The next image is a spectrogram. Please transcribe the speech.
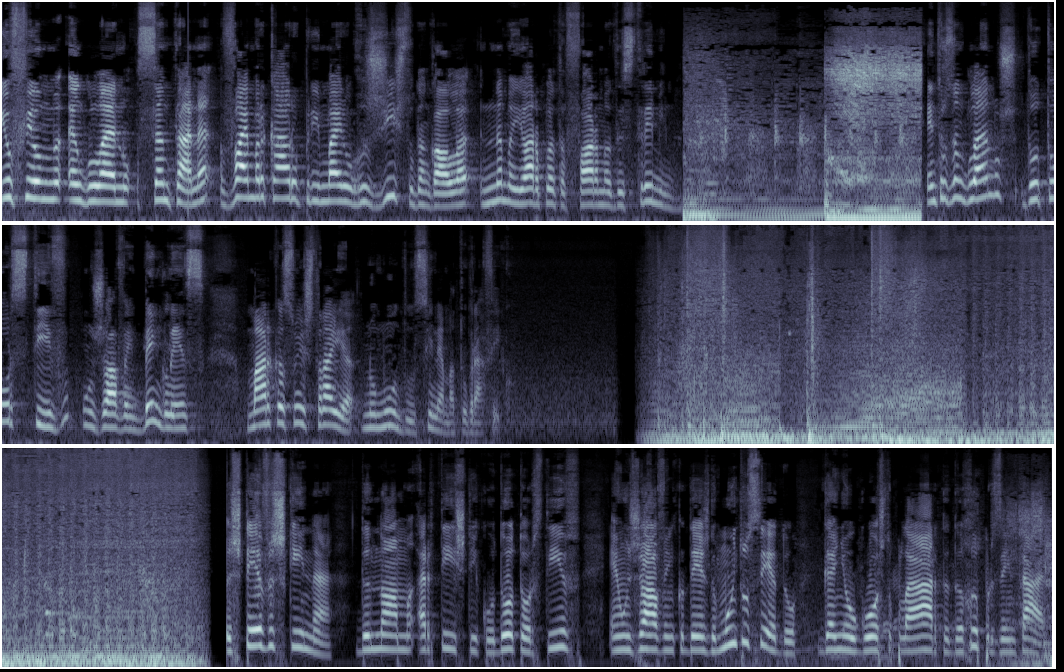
E o filme angolano Santana vai marcar o primeiro registro de Angola na maior plataforma de streaming. Entre os angolanos, Dr. Steve, um jovem benguelense, marca sua estreia no mundo cinematográfico. Esteve Esquina, de nome artístico Dr. Steve, é um jovem que desde muito cedo ganhou gosto pela arte de representar.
